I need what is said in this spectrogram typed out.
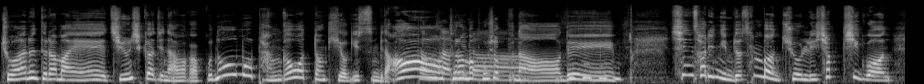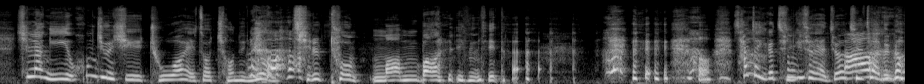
좋아하는 드라마에 지훈 씨까지 나와갖고 너무 반가웠던 기억이 있습니다. 아, 감사합니다. 드라마 보셨구나. 네. 신설이 님도 3번 주얼리 샵 직원. 신랑이 홍지훈 씨 좋아해서 저는요, 질투 만발입니다. 어, 살짝 이거 즐기셔야죠. 질투하는 거.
